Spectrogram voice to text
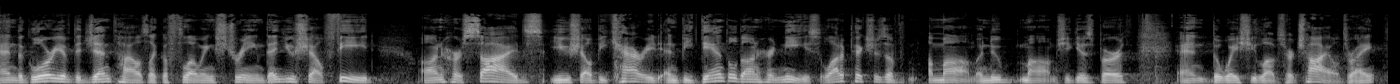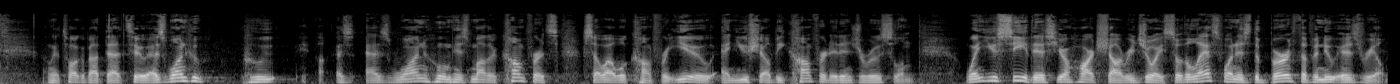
and the glory of the Gentiles like a flowing stream. Then you shall feed on her sides you shall be carried and be dandled on her knees. A lot of pictures of a mom, a new mom. She gives birth and the way she loves her child, right? I'm going to talk about that too. As one who, who, as, as one whom his mother comforts, so I will comfort you, and you shall be comforted in Jerusalem. When you see this, your heart shall rejoice. So the last one is the birth of a new Israel.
